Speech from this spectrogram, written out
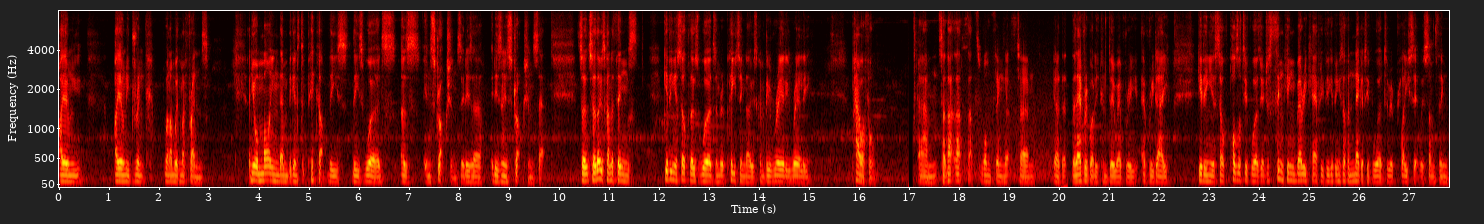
I only, I only drink when I'm with my friends, and your mind then begins to pick up these these words as instructions. It is a it is an instruction set. So so those kind of things, giving yourself those words and repeating those can be really really powerful. Um, so that that that's one thing that um, you know that, that everybody can do every every day giving yourself positive words. You're just thinking very carefully. If you're giving yourself a negative word, to replace it with something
